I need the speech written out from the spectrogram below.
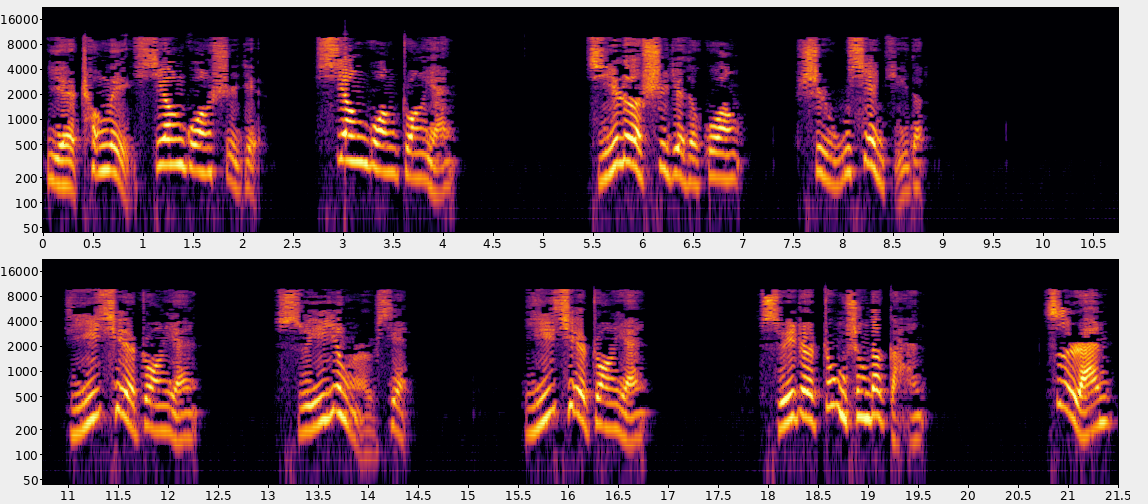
也称为香光世界，香光庄严。极乐世界的光是无限极的，一切庄严随应而现，一切庄严随着众生的感，自然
